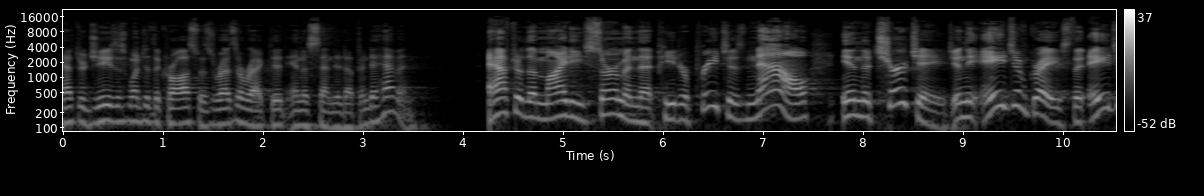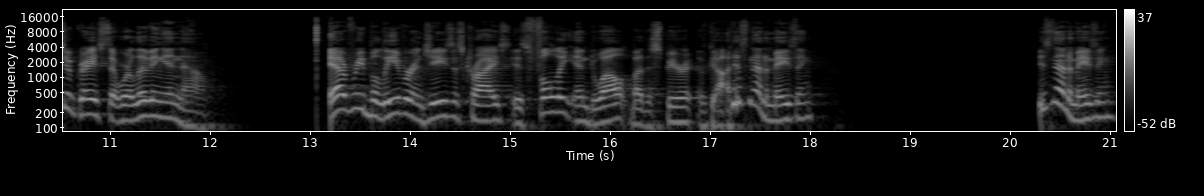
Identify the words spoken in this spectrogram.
after Jesus went to the cross, was resurrected, and ascended up into heaven. after the mighty sermon that Peter preaches, now in the church age, in the age of grace, the age of grace that we're living in now, every believer in Jesus Christ is fully indwelt by the Spirit of God. Isn't that amazing? Isn't that amazing?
